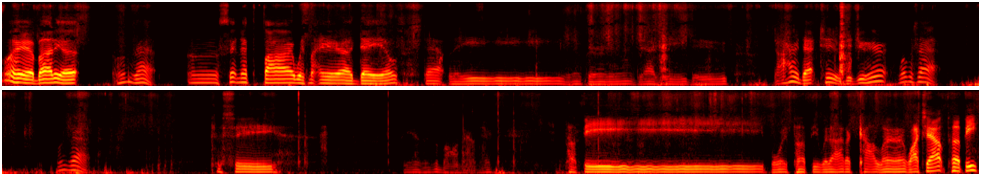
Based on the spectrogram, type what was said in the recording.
Well, hey, everybody. Uh, what was that? Uh, sitting at the fire with my air uh, Dales. Stoutly, girl, Jackie, dude. I heard that too. Did you hear it? What was that? What was that? To see. Yeah, there's a ball down there. Puppy. Boy puppy without a collar. Watch out, puppy.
